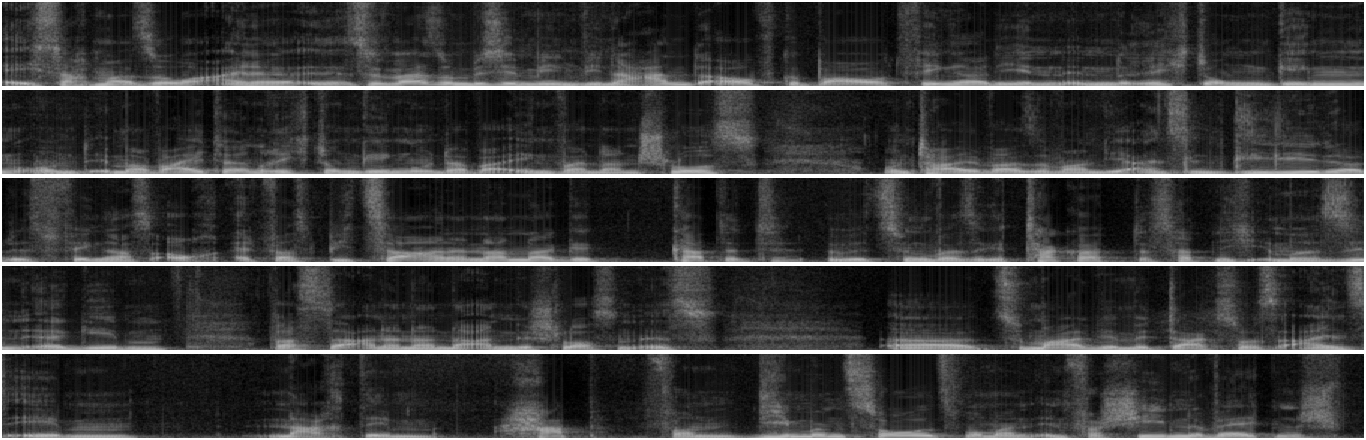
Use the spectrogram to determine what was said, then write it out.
ich sag mal so, eine, es war so ein bisschen wie, wie eine Hand aufgebaut, Finger, die in, in Richtungen gingen und immer weiter in Richtungen gingen und da war irgendwann dann Schluss. Und teilweise waren die einzelnen Glieder des Fingers auch etwas bizarr aneinander gekattet bzw. getackert. Das hat nicht immer Sinn ergeben, was da aneinander angeschlossen ist. Äh, zumal wir mit Dark Souls 1 eben nach dem Hub von Demon Souls, wo man in verschiedene Welten sp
